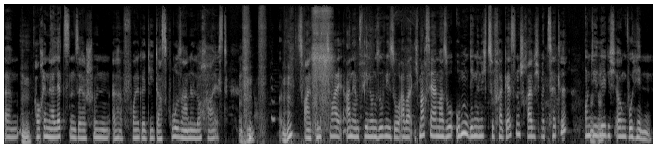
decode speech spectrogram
Ähm, Mhm. Auch in der letzten sehr schönen äh, Folge, die das rosane Loch heißt. Mhm. 2.2 an Empfehlung sowieso. Aber ich mache es ja immer so, um Dinge nicht zu vergessen, schreibe ich mir Zettel und Mhm. die lege ich irgendwo hin.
